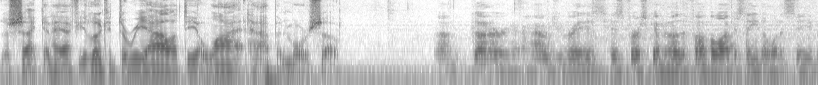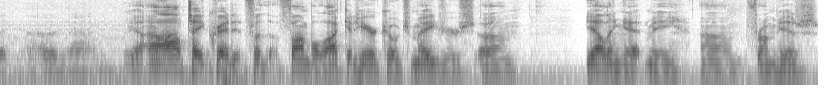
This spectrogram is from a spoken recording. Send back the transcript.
the second half. You look at the reality of why it happened more so. Um, Gunner, how would you rate his, his first game? I know the fumble, obviously, you don't want to see, but uh, other than that. Yeah, I'll take credit for the fumble. I could hear Coach Majors um, yelling at me um, from his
